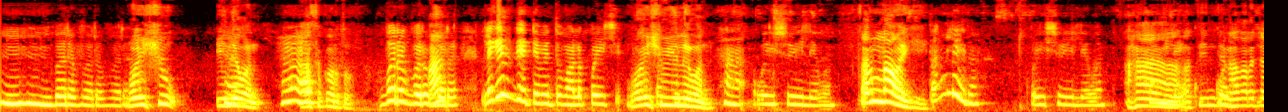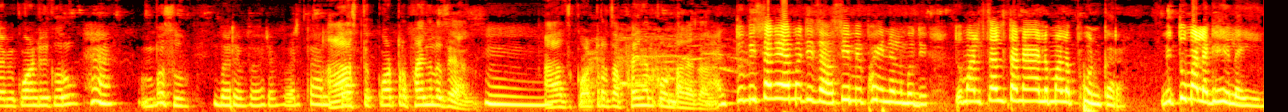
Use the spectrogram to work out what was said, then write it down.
हम्म, हम्म, बरं बरं बरं. वैशू. इलेव्हन हा. असं करतो. बरं बरं बरं. लगेच देते मी तुम्हाला पैसे. वैशू इलेव्हन हा वैशू इलेवन चांगलं नाव आहे की? चांगलं आहे ना? वैशू इलेवन हा तीन तीन हजाराची आम्ही कॉन्ट्री करू. हा. बसू. बरं बरं बरं. चालेल आज तर क्वार्टर फायनलच आहे आज. आज क्वार्टरचा फायनल करून टाकायचा तुम्ही सगळ्यामध्ये जा सेमी फायनलमध्ये. तुम्हाला चालता नाही आलं मला फोन करा. मी तुम्हाला घ्यायला येईन.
